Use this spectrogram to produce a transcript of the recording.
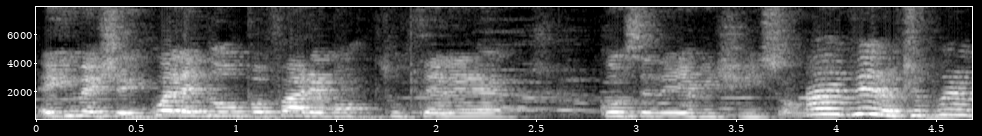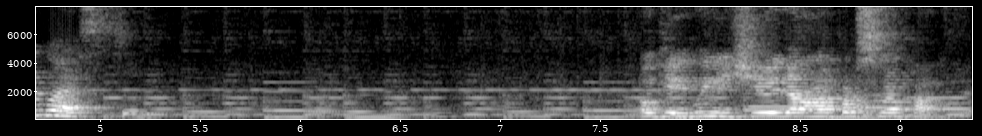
E invece in quelle dopo faremo tutte le cose degli amici di Sonic. Ah, è vero, c'è pure questo. Ok, quindi ci vediamo alla prossima parte.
